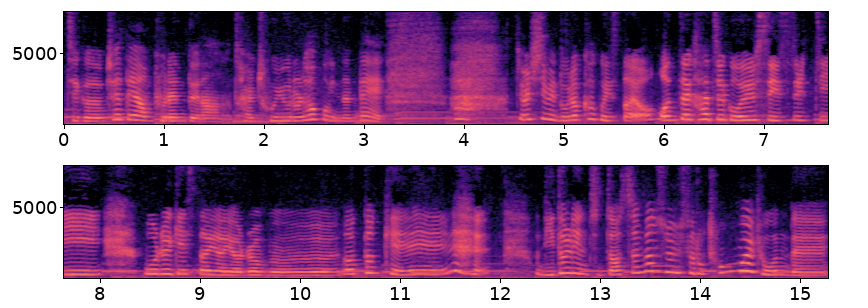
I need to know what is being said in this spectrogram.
지금 최대한 브랜드랑 잘 조율을 하고 있는데 하, 열심히 노력하고 있어요. 언제 가지고 올 수 있을지 모르겠어요, 여러분. 어떡해. 니들리는 진짜 쓰면 쓸수록 정말 좋은데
